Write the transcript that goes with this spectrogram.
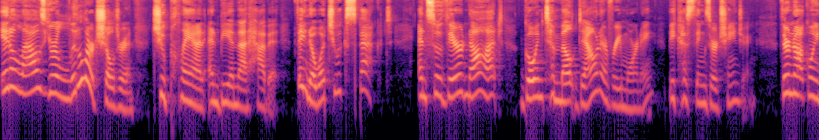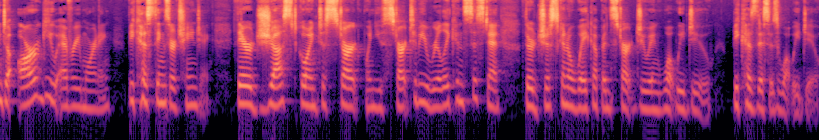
It allows your littler children to plan and be in that habit. They know what to expect. And so they're not going to melt down every morning because things are changing. They're not going to argue every morning because things are changing. They're just going to start, when you start to be really consistent, they're just going to wake up and start doing what we do because this is what we do.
